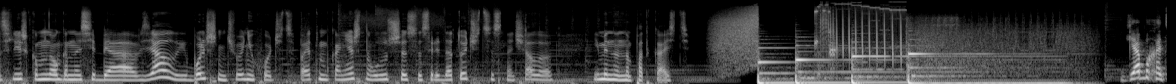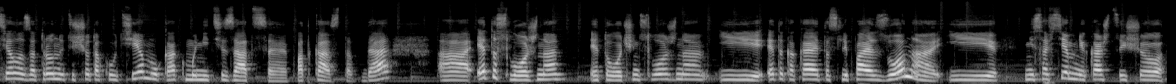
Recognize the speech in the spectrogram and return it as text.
слишком много на себя взял, и больше ничего не хочется. Поэтому, конечно, лучше сосредоточиться сначала именно на подкасте. Я бы хотела затронуть еще такую тему, как монетизация подкастов, да. А, это сложно, это очень сложно, и это какая-то слепая зона, и не совсем, мне кажется, еще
